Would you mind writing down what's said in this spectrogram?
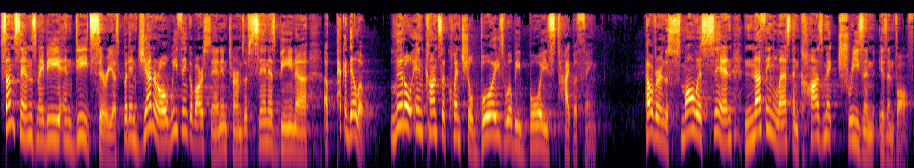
Some sins may be indeed serious, but in general, we think of our sin in terms of sin as being a, a peccadillo, little inconsequential, boys will be boys type of thing. However, in the smallest sin, nothing less than cosmic treason is involved.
